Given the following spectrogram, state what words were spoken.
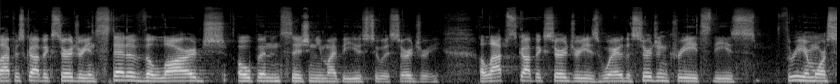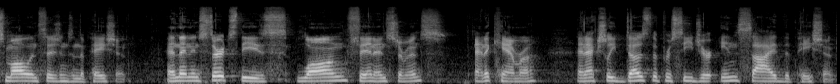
laparoscopic surgery, instead of the large open incision you might be used to with surgery, a laparoscopic surgery is where the surgeon creates these three or more small incisions in the patient and then inserts these long, thin instruments and a camera and actually does the procedure inside the patient.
